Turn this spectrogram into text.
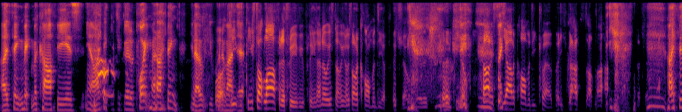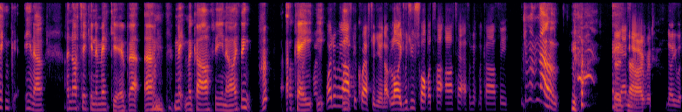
I think Mick McCarthy is, you know, I think it's a good appointment. I think you know you could Well, have had you, it. can you stop laughing, the three of you, please? I know it's not, you know, it's not a comedy of the show. you know, can't say you're a comedy club, but you gotta stop laughing. I think you know I'm not taking the mick here, but um, Mick McCarthy, you know, I think okay, he, Why don't we ask a question here now? Lloyd, would you swap Ata- Arteta for Mick McCarthy? no, Uh, Yes, no, I would. would. No, you would.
